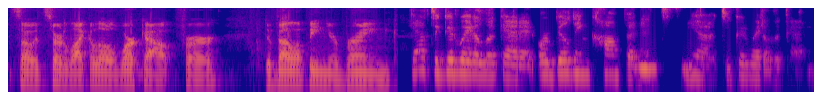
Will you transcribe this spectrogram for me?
So it's sort of like a little workout for developing your brain. Yeah, it's a good way to look at it, or building confidence. Yeah, it's a good way to look at it.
